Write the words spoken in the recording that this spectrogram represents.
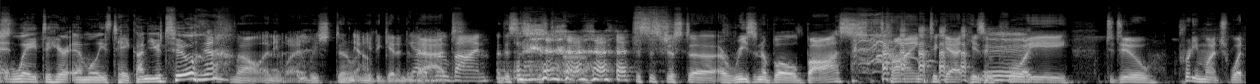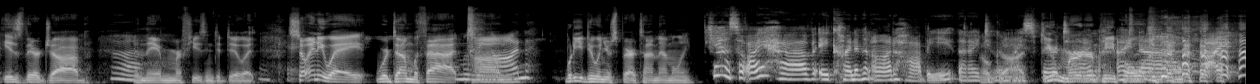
Can't wait to hear Emily's take on you two. Well, anyway, we just don't No, need to get into you that. move on. This is just, uh, this is just a, a reasonable boss trying to get his employee to do pretty much what is their job, and they are refusing to do it. So anyway, we're done with that. Moving Um, on. What do you do in your spare time, Emily? Yeah, so I have a kind of an odd hobby that I do in Oh, my Do spare you murder time. people? I know.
